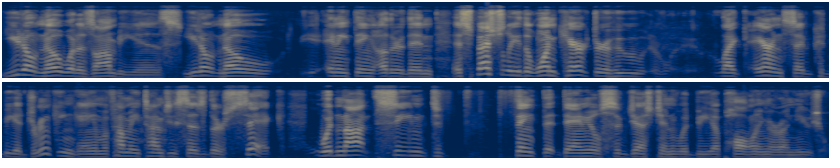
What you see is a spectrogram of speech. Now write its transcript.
you don't know what a zombie is, you don't know anything other than, especially the one character who, like Aaron said, could be a drinking game of how many times he says they're sick, would not seem to think that Daniel's suggestion would be appalling or unusual.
